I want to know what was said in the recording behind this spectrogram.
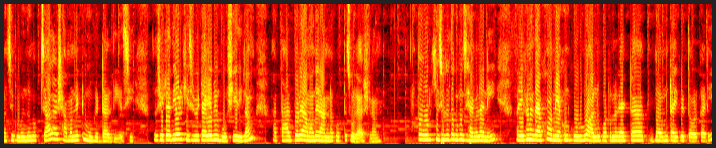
হচ্ছে গোবিন্দভোগ চাল আর সামান্য একটু মুগের ডাল দিয়েছি। তো সেটা দিয়ে ওর খিচুড়িটা আগে আমি বসিয়ে দিলাম। আর তারপরে আমাদের রান্না করতে চলে আসলাম। তো ওর খিচুড়িতে তো কোনো ঝামেলা নেই। আর এখানে দেখো আমি এখন করব আলু পটলের একটা দম টাইপের তরকারি।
